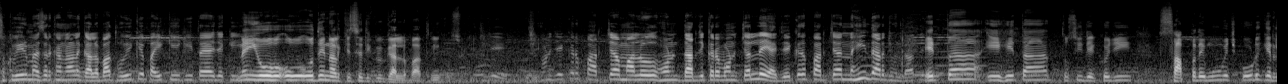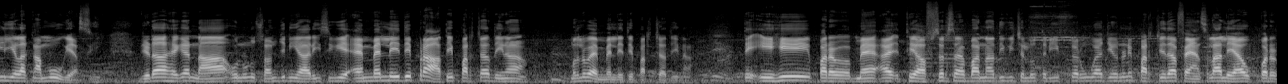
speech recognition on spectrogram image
ਸੁਖਵੀਰ ਮੈਸਰ ਖਾਨ ਨਾਲ ਗੱਲਬਾਤ ਹੋਈ ਕਿ ਭਾਈ ਕੀ ਕੀਤਾ ਹੈ ਜਾਂ ਕੀ ਨਹੀਂ ਉਹ ਉਹ- ਉਹਦੇ ਨਾਲ ਕਿਸੇ ਦੀ ਕੋਈ ਗੱਲਬਾਤ ਨਹੀਂ ਹੋ ਸਕੀ। ਜੀ। ਹੁਣ ਜੇਕਰ ਪਰਚਾ ਮੰਨ ਲਓ ਹੁਣ ਦਰਜ ਕਰਵਾਉਣ ਚੱਲੇ ਆ ਜੇਕਰ ਪਰਚਾ ਨਹੀਂ ਦਰਜ ਹੁੰਦਾ ਤੇ ਇਹ ਤਾਂ ਇਹ ਤਾਂ ਤੁਸੀਂ ਦੇਖੋ ਜੀ ਸੱਪ ਦੇ ਮੂੰਹ ਵਿੱਚ ਕੋੜ ਕਿਰਲੀ ਵਾਲਾ ਕੰਮ ਹੋ ਗਿਆ ਸੀ। ਜਿਹੜਾ ਹੈਗਾ ਨਾ ਉਹਨਾਂ ਨੂੰ ਸਮਝ ਨਹੀਂ ਆ ਰਹੀ ਸੀ ਵੀ ਐਮਐਲਏ ਦੇ ਭਰਾ ਤੇ ਪਰਚਾ ਦੇਣਾ ਮਤਲਬ ਐਮਐਲਏ ਤੇ ਪਰਚਾ ਦੇਣਾ। ਤੇ ਇਹ ਪਰ ਮੈਂ ਇੱਥੇ ਅਫਸਰ ਸਾਹਿਬਾਨਾਂ ਦੀ ਵੀ ਚਲੋ ਤਾਰੀਫ ਕਰੂੰਗਾ ਜੇ ਉਹਨਾਂ ਨੇ ਪਰਚੇ ਦਾ ਫੈਸਲਾ ਲਿਆ ਉੱਪਰ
